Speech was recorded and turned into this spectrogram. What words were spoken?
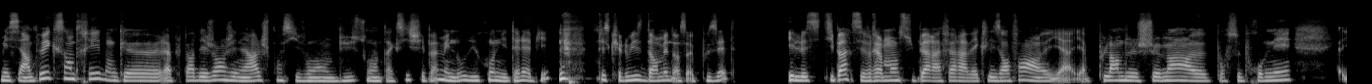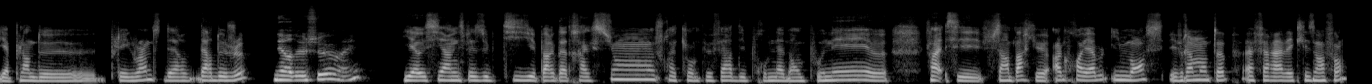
mais c'est un peu excentré. Donc, euh, la plupart des gens, en général, je pense qu'ils vont en bus ou en taxi, je sais pas. Mais nous, du coup, on y est allé à pied, puisque Louise dormait dans sa poussette. Et le City Park, c'est vraiment super à faire avec les enfants. Il y a, il y a plein de chemins euh, pour se promener. Il y a plein de playgrounds, d'aires de jeu. D'aires de jeu, oui. Il y a aussi un espèce de petit parc d'attractions. Je crois qu'on peut faire des promenades en poney. Euh. Enfin, c'est un parc incroyable, immense et vraiment top à faire avec les enfants.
